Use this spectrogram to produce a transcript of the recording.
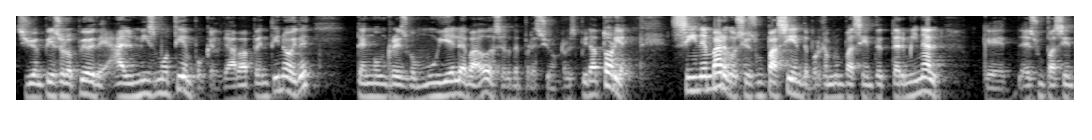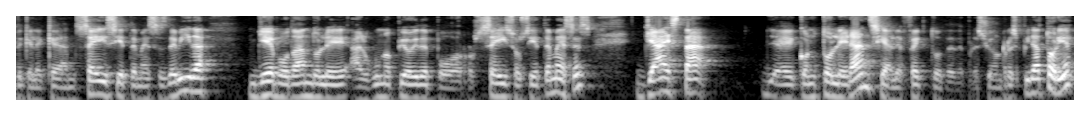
si yo empiezo el opioide al mismo tiempo que el gabapentinoide, tengo un riesgo muy elevado de hacer depresión respiratoria. Sin embargo, si es un paciente, por ejemplo, un paciente terminal, que es un paciente que le quedan 6, 7 meses de vida, llevo dándole algún opioide por 6 o 7 meses, ya está eh, con tolerancia al efecto de depresión respiratoria,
